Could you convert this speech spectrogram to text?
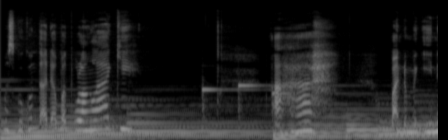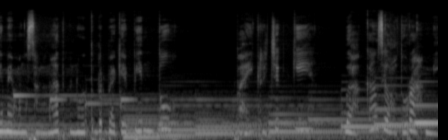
Mas Gugun tak dapat pulang lagi? Ah, pandemi ini memang sangat menutup berbagai pintu, baik rezeki, bahkan silaturahmi.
